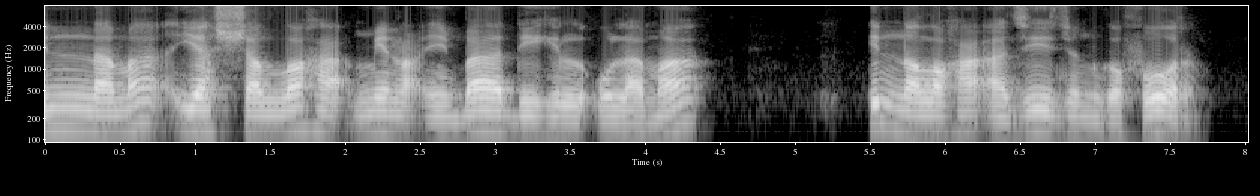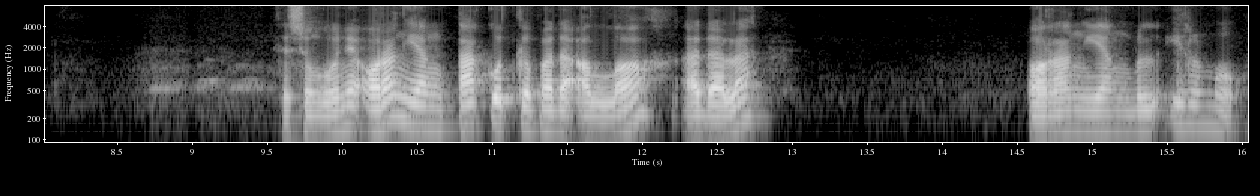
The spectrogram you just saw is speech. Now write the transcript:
Innama yashallaha min ibadihil ulama Innallaha azizun ghafur Sesungguhnya orang yang takut kepada Allah adalah orang yang berilmu.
